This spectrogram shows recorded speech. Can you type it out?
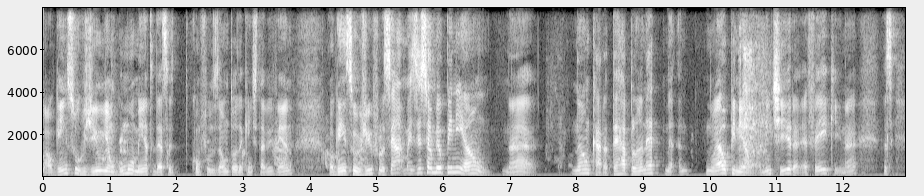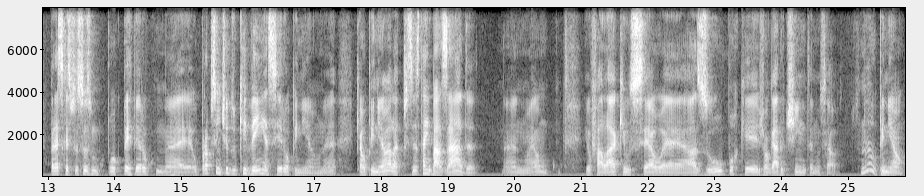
Alguém surgiu em algum momento dessa confusão toda que a gente está vivendo, alguém surgiu e falou assim: ah, mas isso é a minha opinião, né? Não, cara, a Terra plana é, não é opinião, é mentira, é fake, né? Assim, parece que as pessoas um pouco perderam né, o próprio sentido do que vem a ser opinião, né? Que a opinião ela precisa estar embasada, né? Não é um, eu falar que o céu é azul porque jogaram tinta no céu. Não é opinião,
